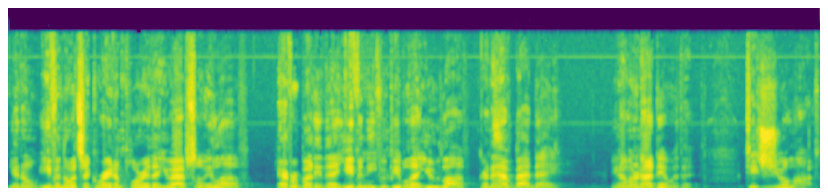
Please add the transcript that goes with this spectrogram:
you know, even though it's a great employer that you absolutely love, everybody that even even people that you love are going to have a bad day. You got to learn how to deal with it. Teaches you a lot,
